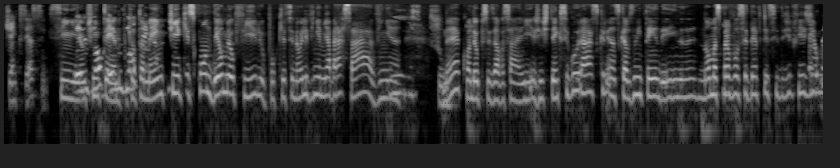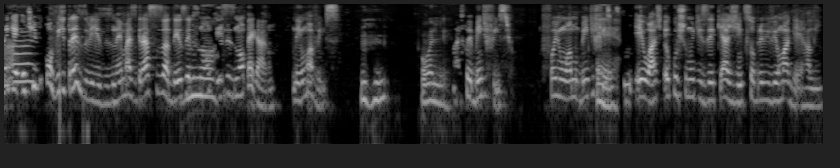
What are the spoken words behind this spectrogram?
Tinha que ser assim. Sim, eles eu te não, entendo, porque eu também tinha que esconder o meu filho, porque senão ele vinha me abraçar, vinha, Isso. né? Quando eu precisava sair, a gente tem que segurar as crianças, que elas não entendem ainda, né? Não, mas para você deve ter sido difícil. Eu, peguei, eu tive Covid três vezes, né? Mas graças a Deus eles, não, eles não pegaram, nenhuma vez. Uhum. Olha. Mas foi bem difícil. Foi um ano bem difícil. É. Assim. Eu acho, eu costumo dizer que a gente sobreviveu uma guerra ali,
